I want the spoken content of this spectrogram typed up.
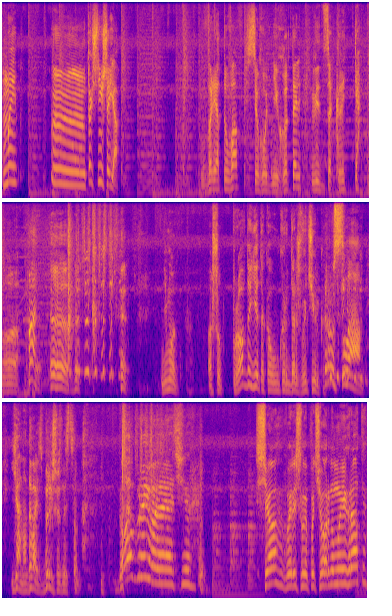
Ми, м, точніше, я. Врятував сьогодні готель від закриття. Ха! Дімон, а що, правда є така Укрдержвечірка? Руслан! Яна, давай, збери щось на стіл. Добрий вечір. Що, вирішили по чорному і грати?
